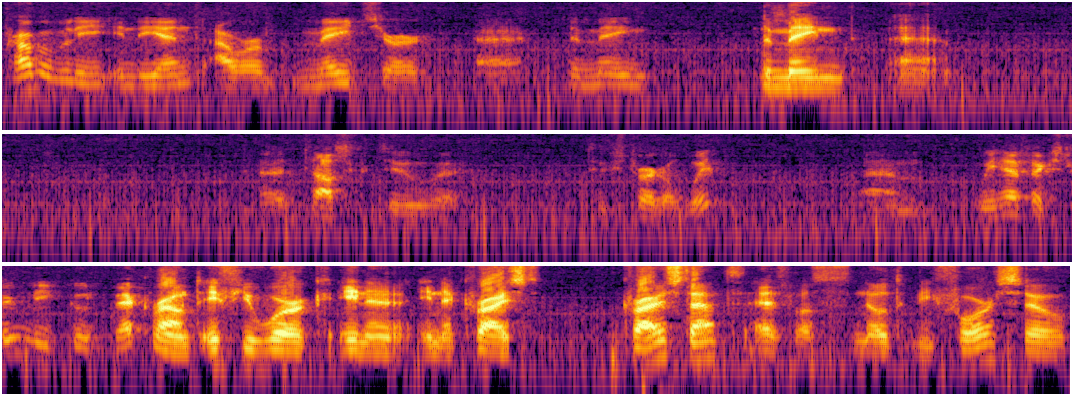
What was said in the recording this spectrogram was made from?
probably in the end our major, uh, the main, the main uh, uh, task to to struggle with. Um, we have extremely good background if you work in a in a cryostat, as was noted before. So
